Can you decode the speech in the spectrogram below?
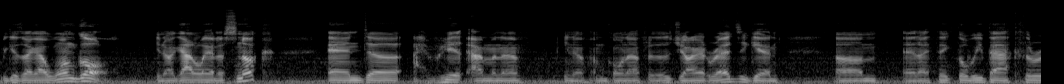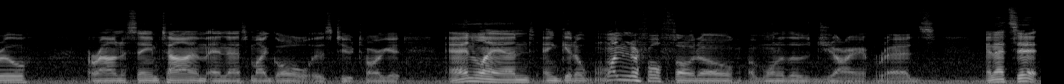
because I got one goal. You know, I gotta land a snook, and uh, I really I'm gonna you know I'm going after those giant reds again, um, and I think they'll be back through around the same time, and that's my goal is to target and land and get a wonderful photo of one of those giant reds. And that's it.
